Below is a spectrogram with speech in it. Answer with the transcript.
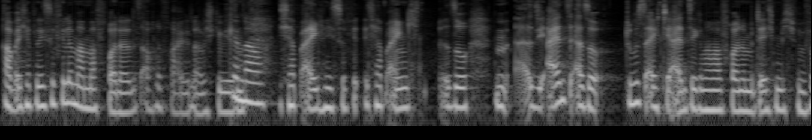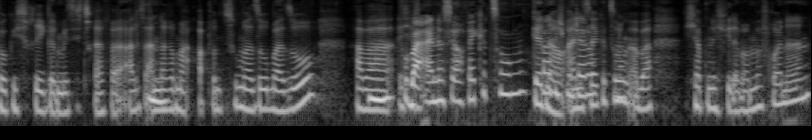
Aber ich habe nicht so viele Mama-Freunde, das ist auch eine Frage, glaube ich, gewesen. Genau. Ich habe eigentlich nicht so viel, ich habe eigentlich so, also die einzige, also du bist eigentlich die einzige Mama-Freundin, mit der ich mich wirklich regelmäßig treffe. Alles andere mal ab und zu mal so, mal so. Aber ich Wobei eine ist ja auch weggezogen. Genau, eine ist weggezogen, aber ich habe nicht viele Mama-Freundinnen.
